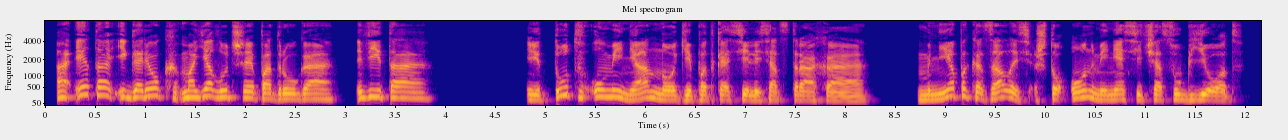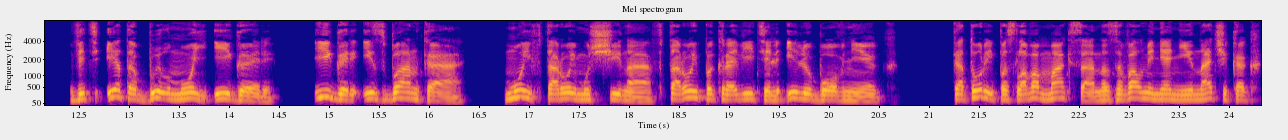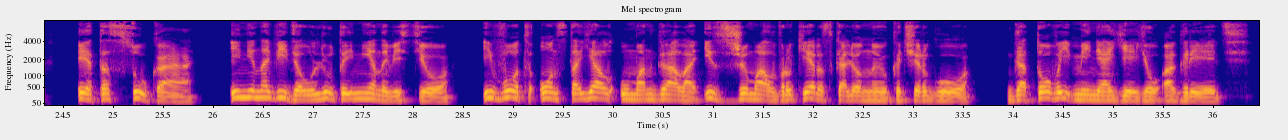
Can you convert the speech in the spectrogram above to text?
«А это Игорек, моя лучшая подруга, Вита». И тут у меня ноги подкосились от страха. Мне показалось, что он меня сейчас убьет. Ведь это был мой Игорь. Игорь из банка. Мой второй мужчина, второй покровитель и любовник. Который, по словам Макса, называл меня не иначе, как «эта сука». И ненавидел лютой ненавистью. И вот он стоял у мангала и сжимал в руке раскаленную кочергу, готовый меня ею огреть.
